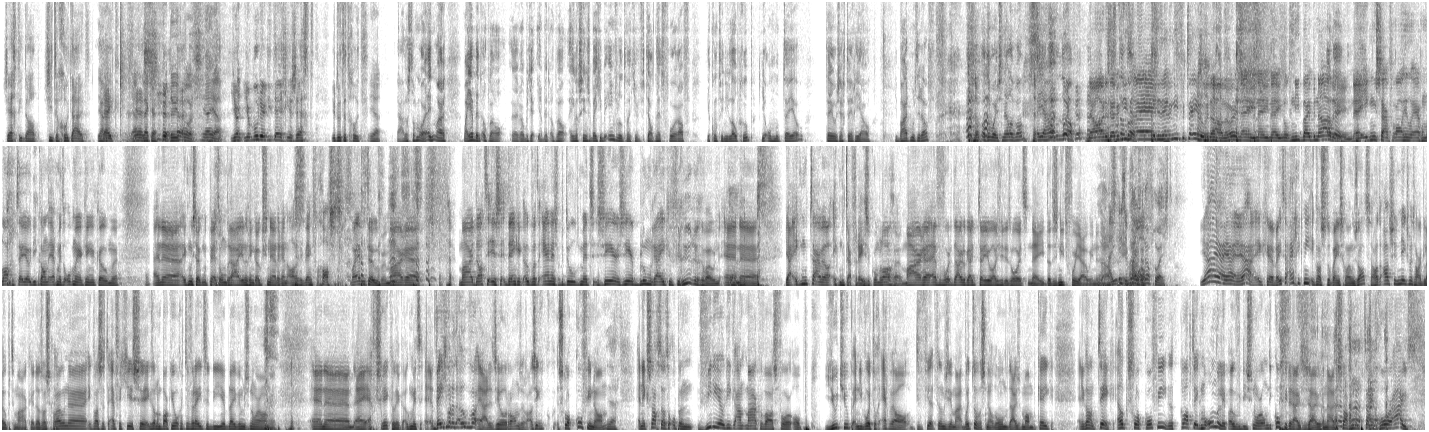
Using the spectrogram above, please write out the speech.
Zegt hij dat, ziet er goed uit. Ja. Kijk, ja, lekker. Dat doe je het voor. Ja, ja. Je, je moeder die tegen je zegt, je doet het goed. Ja. Ja, dat is toch mooi. En, maar, maar jij bent ook wel, uh, Robert, jij, bent ook wel enigszins een beetje beïnvloed. Want je vertelt net vooraf, je komt in die loopgroep, je ontmoet Theo. Theo zegt tegen jou, die baard moet eraf. Want dan word je sneller van. En je haalt hem eraf. Nou, dat heb, ik niet, nee, dat heb ik niet voor Theo gedaan hoor. Nee, nee, nee. Nog niet bij benadering. Nee, ik moest daar vooral heel erg om lachen. Theo die kan echt met de opmerkingen komen. En uh, ik moest ook mijn pet omdraaien. Dan ging ik ook sneller en alles. Ik denk van gast, waar heb je het over? Maar, uh, maar dat is denk ik ook wat Ernest bedoelt met zeer, zeer bloemrijke figuren gewoon. En... Ja. Uh, ja, ik moet daar wel, ik moet daar vreselijk om lachen. Maar uh, even voor de duidelijkheid, Theo, als je dit hoort, nee, dat is niet voor jou inderdaad. Ja, hij is er wel af geweest. Ja, ja, ja, ja. Ik uh, weet het eigenlijk niet. Ik was het opeens gewoon zat. Het had absoluut niks met hardlopen te maken. Dat was gewoon, uh, ik was het eventjes, uh, ik zat een bak yoghurt te vreten, die bleef in mijn snor hangen. en nee, echt verschrikkelijk. Ook met, weet je wat het ook was? Ja, dit is heel ranzig. Als ik een slok koffie nam, ja. En ik zag dat op een video die ik aan het maken was voor op YouTube. En die wordt toch echt wel, die filmpjes maar wordt toch wel snel de 100.000 man bekeken. En ik had een tik. Elke slok koffie, dan klapte ik mijn onderlip over die snor om die koffie eruit te zuigen. Nou, dat zag er een partij gehoor uit.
